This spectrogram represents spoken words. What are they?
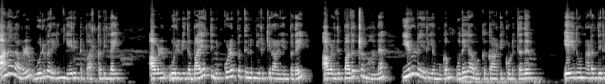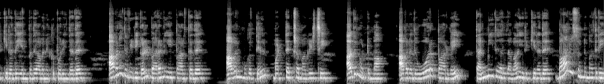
ஆனால் அவள் ஒருவரையும் ஏறிட்டு பார்க்கவில்லை. அவள் ஒருவித பயத்திலும் குழப்பத்திலும் இருக்கிறாள் என்பதை அவளது பதற்றமான இருளேறிய முகம் உதயாவுக்கு காட்டிக் கொடுத்தது. ஏதோ நடந்திருக்கிறது என்பது அவனுக்கு புரிந்தது. அவனது விழிகள் பரணியை பார்த்தது. அவன் முகத்தில் மட்டற்ற மகிழ்ச்சி. அது மட்டுமா அவனது ஓரப்பார்வை தன் மீது அல்லவா இருக்கிறது? பாலு சொன்ன மாதிரி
